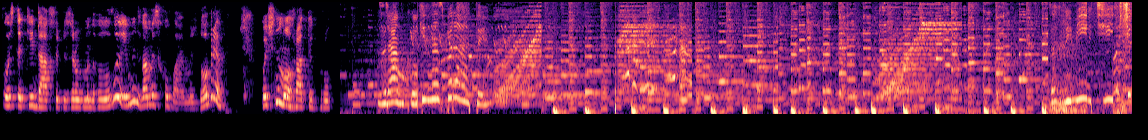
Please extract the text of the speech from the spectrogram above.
Ось такий дах собі зробимо над головою, і ми з вами сховаємось. Добре? Почнемо грати в гру. Зранку хотів нас збирати. Загриміть дощик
